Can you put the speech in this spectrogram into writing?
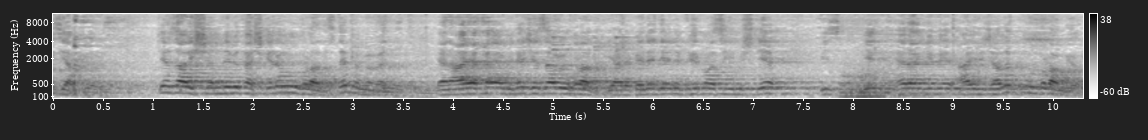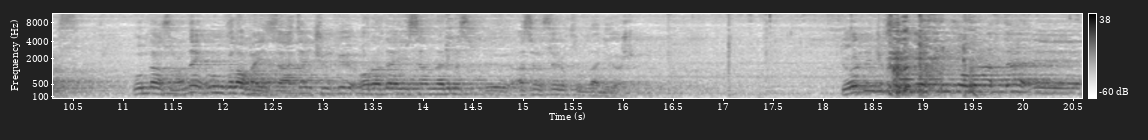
biz yapıyoruz. Ceza işleminde birkaç kere uyguladık değil mi Mehmet? Yani AYK'ya bile ceza uyguladık. Yani belediyenin firmasıymış diye biz herhangi bir ayrıcalık uygulamıyoruz. Bundan sonra da uygulamayız zaten çünkü orada insanlarımız e, asansörü kullanıyor. Dördüncü faaliyetimiz olarak da e,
